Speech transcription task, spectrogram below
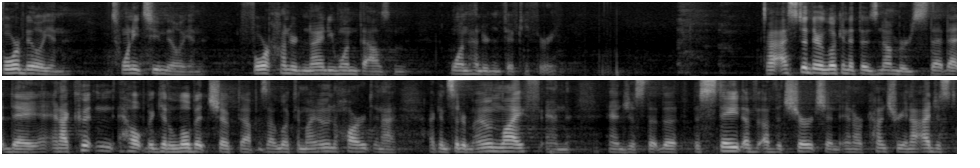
4,022,491,153. I stood there looking at those numbers that, that day, and I couldn't help but get a little bit choked up as I looked in my own heart and I, I considered my own life and and just the, the, the state of, of the church and, and our country. And I just,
